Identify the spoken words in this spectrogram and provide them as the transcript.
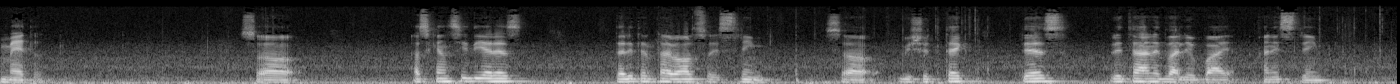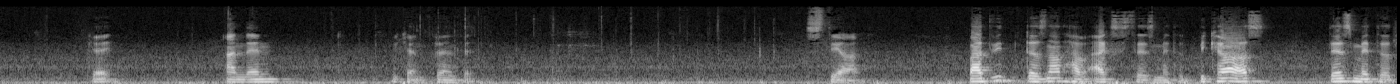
method so as you can see there is the return type also is string. So we should take this returned value by any string okay. And then we can print it. Str. But we does not have access to this method because this method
